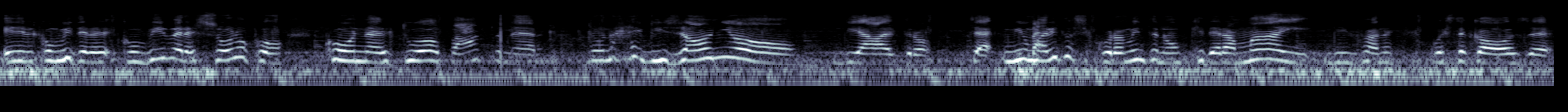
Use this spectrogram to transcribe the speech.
e devi convivere, convivere solo co- con il tuo partner, non hai bisogno di altro. Cioè, mio marito sicuramente non chiederà mai di fare queste cose.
